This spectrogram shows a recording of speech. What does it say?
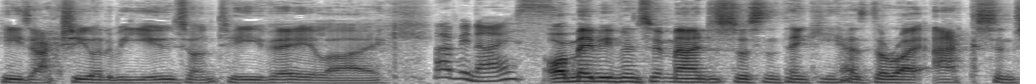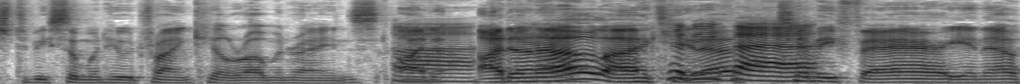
He's actually going to be used on TV, like That'd be nice. or maybe Vince McMahon just doesn't think he has the right accent to be someone who would try and kill Roman Reigns. I don't, ah, I don't yeah. know. Like, To you be know, fair. to be fair, you know,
